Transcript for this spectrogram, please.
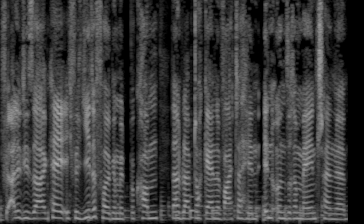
Für alle, die sagen, hey, ich will jede Folge mitbekommen, dann bleibt doch gerne weiterhin in unserem Main Channel.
